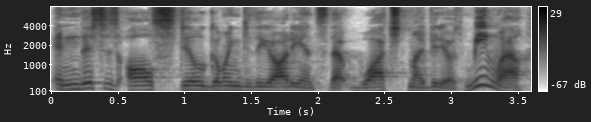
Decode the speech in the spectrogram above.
And this is all still going to the audience that watched my videos. Meanwhile,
